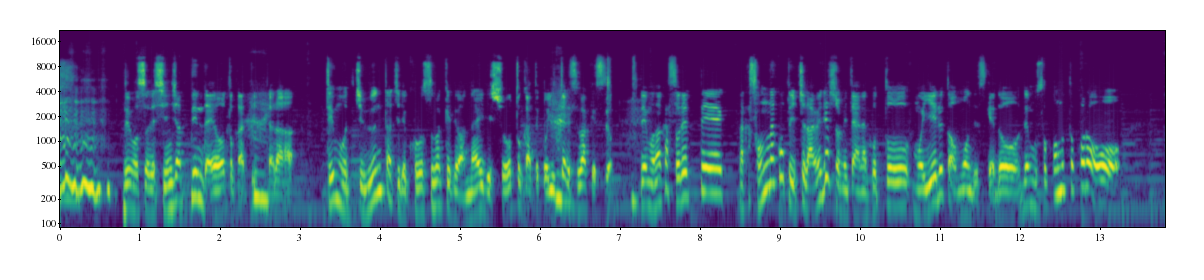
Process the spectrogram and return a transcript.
でもそれ死んじゃってんだよとかって言ったら、はいでも自分たちで殺すわけではないでしょとかってこう言ったりするわけですよ。でもなんかそれってなんかそんなこと言っちゃダメでしょみたいなことも言えるとは思うんですけどでもそこのところを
